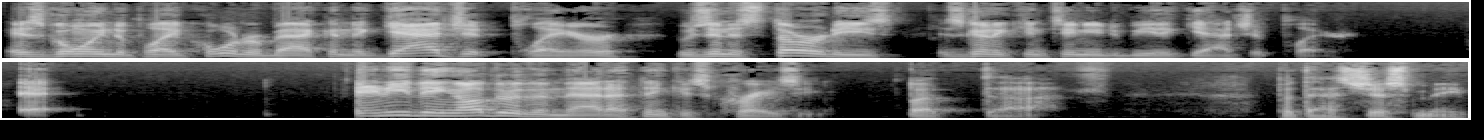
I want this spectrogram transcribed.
is going to play quarterback, and the gadget player who's in his 30s is going to continue to be the gadget player. Eh, anything other than that, I think, is crazy. But uh, but that's just me.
